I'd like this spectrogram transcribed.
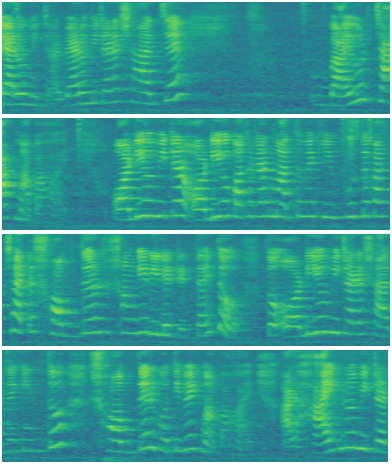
ব্যারোমিটার। ব্যারোমিটারের সাহায্যে বায়ুর চাপ মাপা হয়। অডিওমিটার, অডিও কথাটার মাধ্যমে কি বুঝতে পারছ? একটা শব্দের সঙ্গে রিলেটেড তাই তো? তো অডিও মিটারের সাহায্যে কিন্তু শব্দের গতিবেগ মাপা হয়। আর হাইগ্রোমিটার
